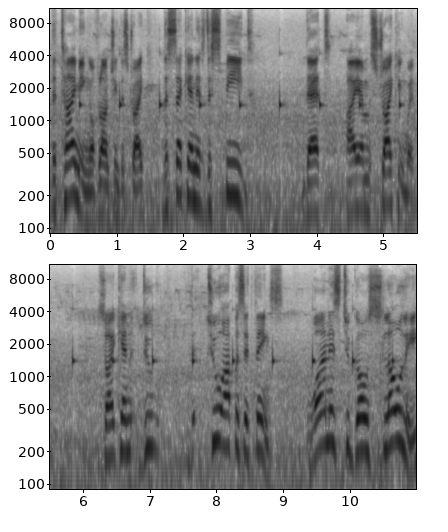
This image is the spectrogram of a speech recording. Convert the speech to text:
the timing of launching the strike. The second is the speed that I am striking with. So I can do two opposite things. One is to go slowly.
